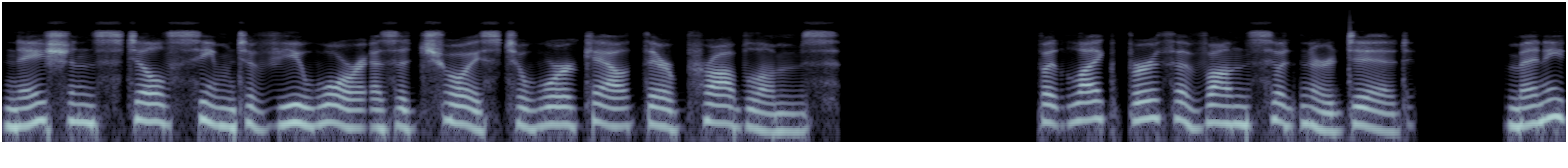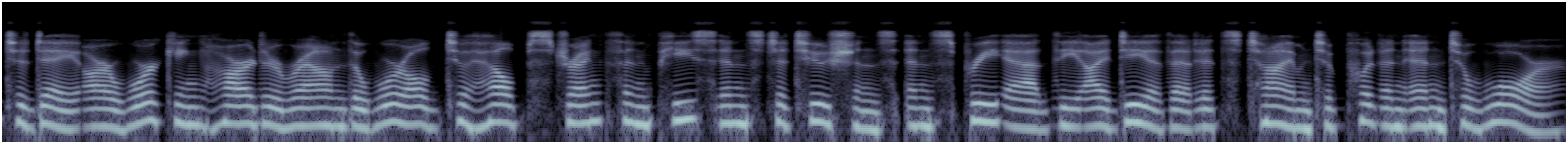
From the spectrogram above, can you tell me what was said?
nations still seem to view war as a choice to work out their problems. But like Bertha von Suttner did, Many today are working hard around the world to help strengthen peace institutions and spree spread the idea that it's time to put an end to war.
